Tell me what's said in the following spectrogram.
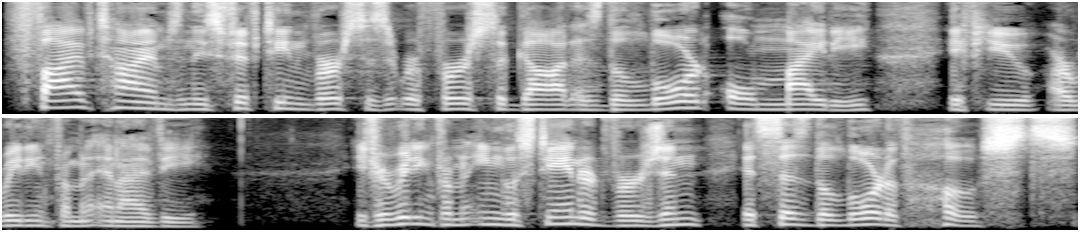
Five times in these 15 verses, it refers to God as the Lord Almighty if you are reading from an NIV. If you're reading from an English Standard Version, it says the Lord of Hosts.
